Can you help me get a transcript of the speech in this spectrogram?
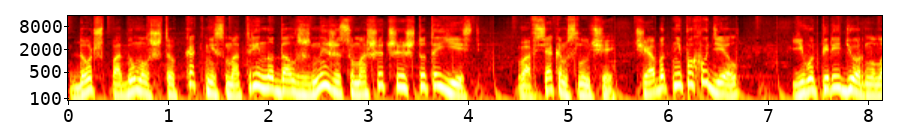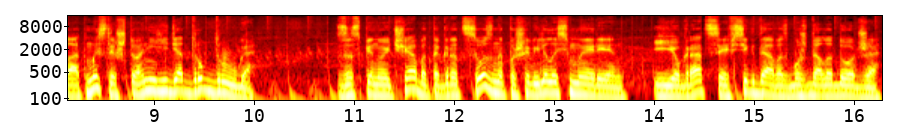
Додж подумал, что как ни смотри, но должны же сумасшедшие что-то есть. Во всяком случае, Чабот не похудел. Его передернуло от мысли, что они едят друг друга. За спиной Чабота грациозно пошевелилась Мэриэн. Ее грация всегда возбуждала Доджа.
